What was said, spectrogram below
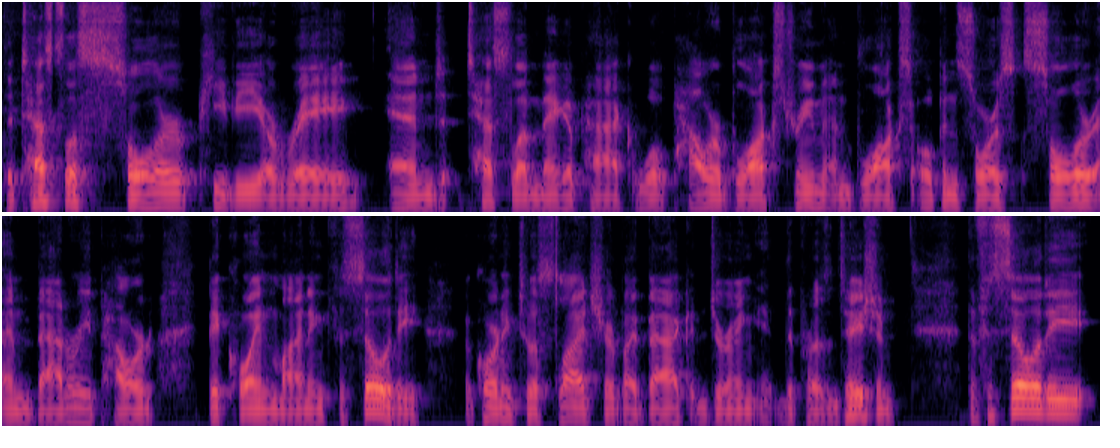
The Tesla solar PV array and Tesla Megapack will power Blockstream and Block's open source solar and battery powered Bitcoin mining facility, according to a slide shared by Back during the presentation. The facility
